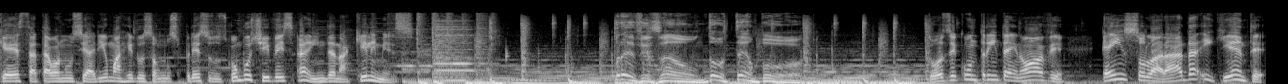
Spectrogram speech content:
que a estatal anunciaria uma redução nos preços dos combustíveis ainda naquele mês. Previsão do tempo. 12 com 39, ensolarada e quente.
